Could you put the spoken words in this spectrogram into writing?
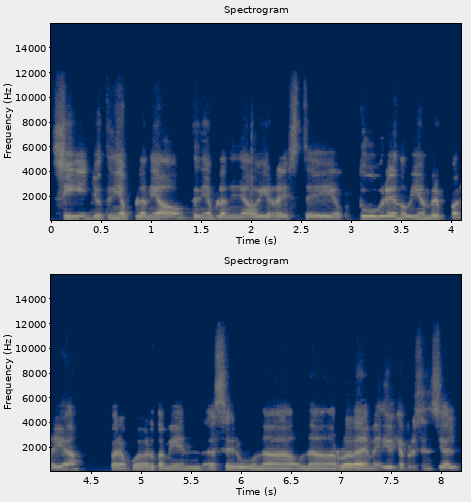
sí, yo tenía planeado, tenía planeado ir este octubre, noviembre para allá, para poder también hacer una, una rueda de medios ya presencial,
